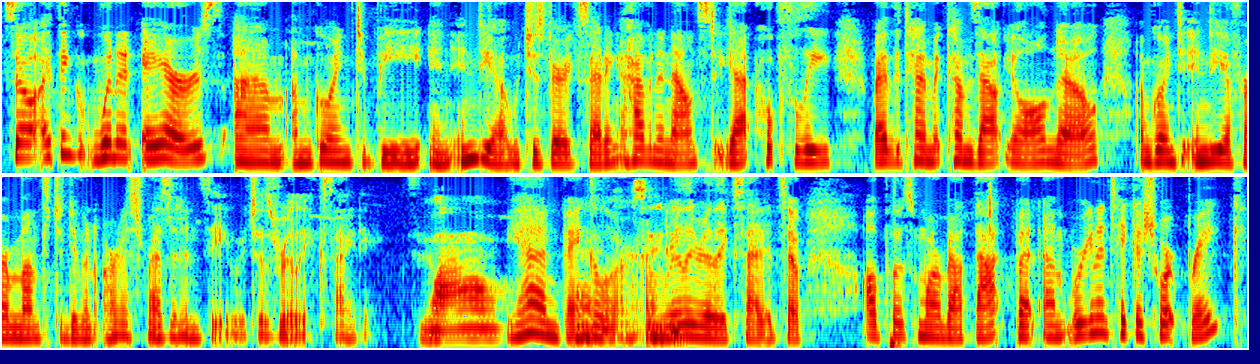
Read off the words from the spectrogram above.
So I think when it airs, um, I'm going to be in India, which is very exciting. I haven't announced it yet. Hopefully by the time it comes out, you'll all know I'm going to India for a month to do an artist residency, which is really exciting. Wow. Yeah, in Bangalore. I'm really, really excited. So I'll post more about that, but, um, we're going to take a short break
